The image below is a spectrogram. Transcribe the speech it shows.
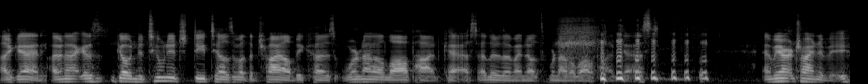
Again, I'm not going to go into too many details about the trial because we're not a law podcast. Other than my notes, we're not a law podcast, and we aren't trying to be.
